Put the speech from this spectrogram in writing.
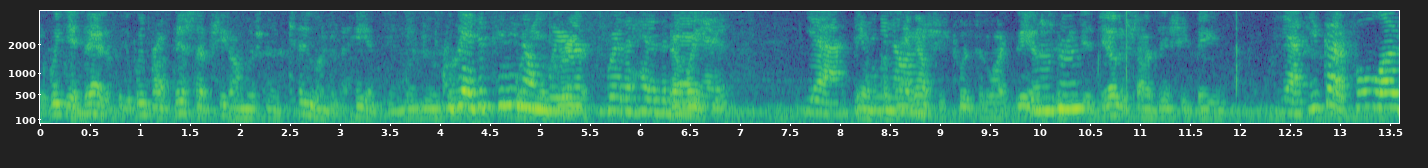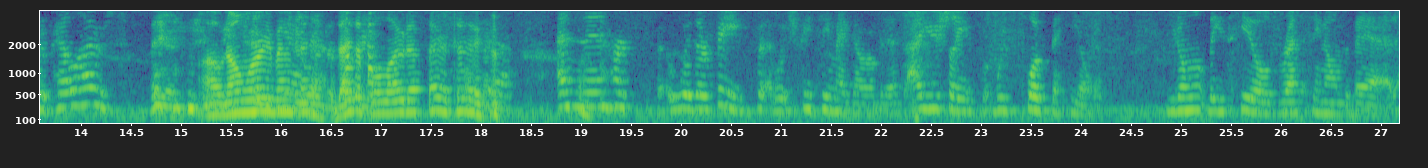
If we did that, if we, if we brought this up, she'd almost need two under the head, then wouldn't you agree? Yeah, depending Would on you where, agree? where the head of the That way bed she's- is. Yeah, Yeah, because depending right now she's twisted like this, if Mhm. you did the other side, then she'd be. yeah, if you've got a full load of pillows, yeah, then. she'd Oh, be don't two- worry about two under that. There's a her full load up there too. Okay. And then her, with her feet, which PT may go over this, I usually, we float the heels. You don't want these heels resting on the bed.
